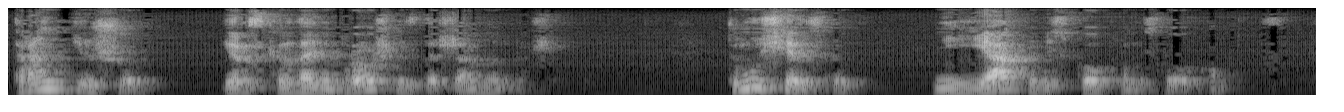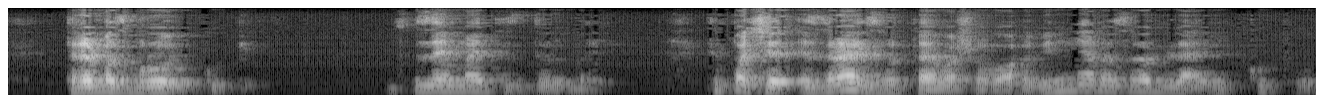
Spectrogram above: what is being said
Трандіжом. І розкраданням грошей з державної грошей. Тому ще раз кажу, ніякого військово-промислового комплексу. Треба зброю купити. Не займайтесь дурнею. Тим паче, Ізраїль звертає вашу увагу, він не розробляє, він купує.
